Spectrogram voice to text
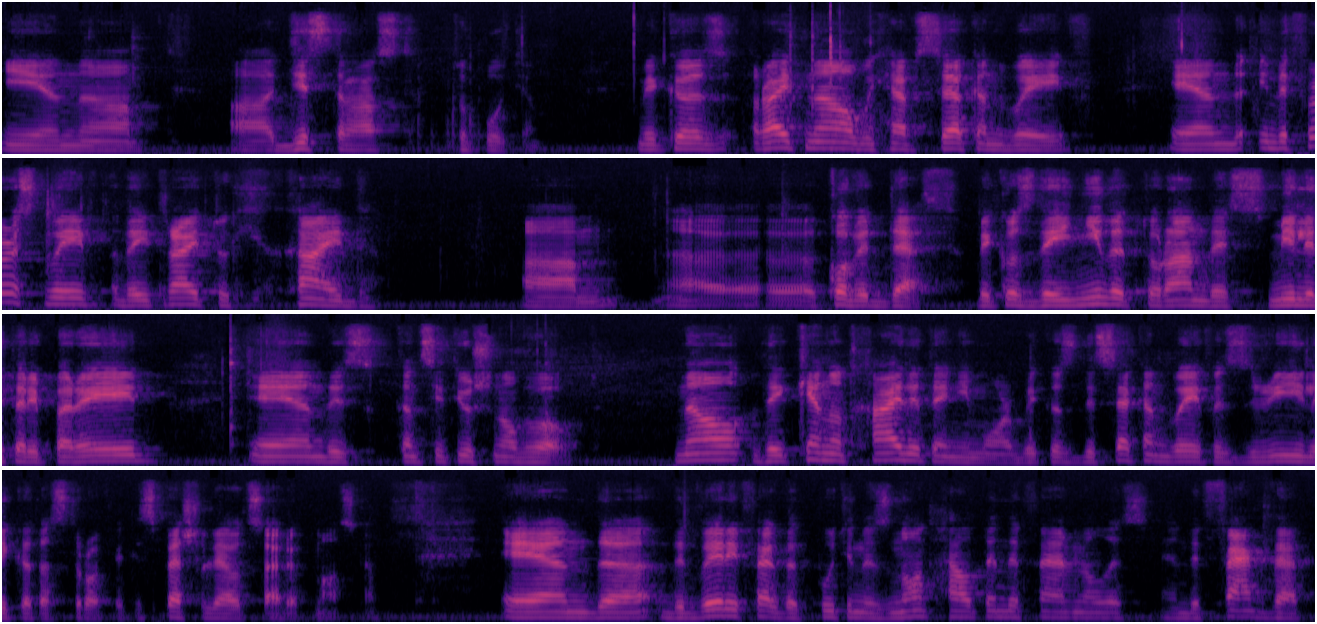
in uh, uh, distrust to Putin because right now we have second wave and in the first wave they tried to hide um, covid death because they needed to run this military parade and this constitutional vote now they cannot hide it anymore because the second wave is really catastrophic especially outside of moscow and uh, the very fact that putin is not helping the families and the fact that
